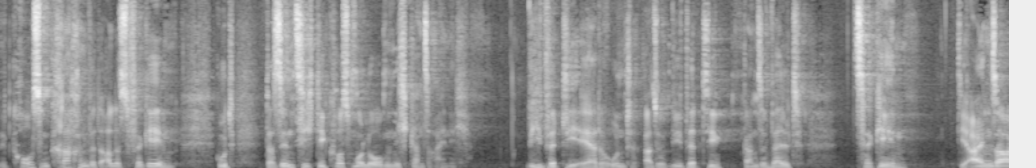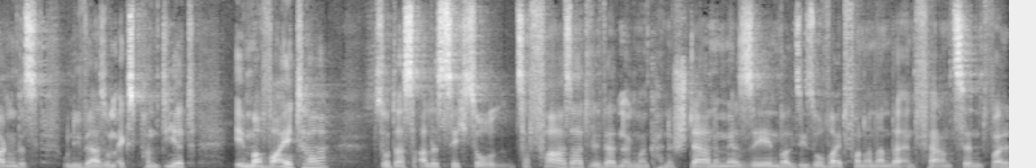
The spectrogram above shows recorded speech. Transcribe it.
Mit großem Krachen wird alles vergehen. Gut, da sind sich die Kosmologen nicht ganz einig. Wie wird die Erde und also wie wird die ganze Welt zergehen? Die einen sagen, das Universum expandiert immer weiter, sodass alles sich so zerfasert. Wir werden irgendwann keine Sterne mehr sehen, weil sie so weit voneinander entfernt sind, weil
